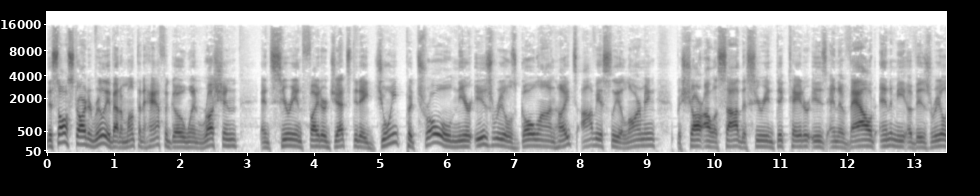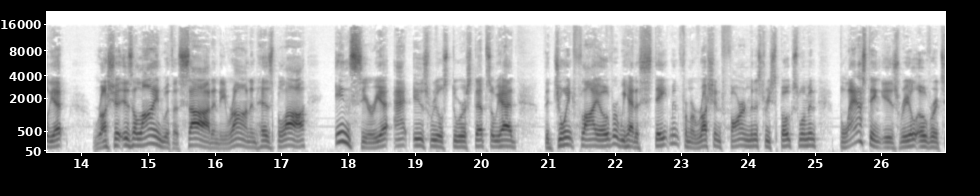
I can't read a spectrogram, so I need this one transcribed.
This all started really about a month and a half ago when Russian and Syrian fighter jets did a joint patrol near Israel's Golan Heights. Obviously alarming. Bashar al Assad, the Syrian dictator, is an avowed enemy of Israel, yet Russia is aligned with Assad and Iran and Hezbollah in Syria at Israel's doorstep. So we had the joint flyover. We had a statement from a Russian foreign ministry spokeswoman blasting Israel over its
